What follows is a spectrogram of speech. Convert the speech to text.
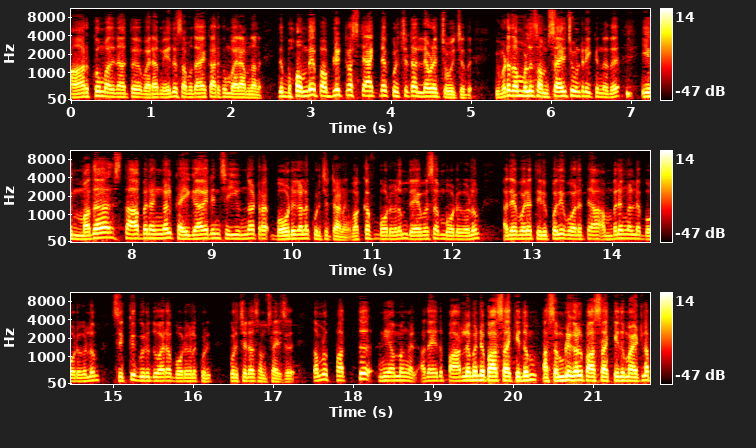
ആർക്കും അതിനകത്ത് വരാം. ഏത് സമുദായക്കാർക്കും വരാമെന്നാണ്. ഇത് ബോംബെ പബ്ലിക് ട്രസ്റ്റ് ആക്ടിനെ കുറിച്ചിട്ടല്ല ഇവിടെ ചോദിച്ചത്. ഇവിടെ നമ്മൾ സംസാരിച്ചുകൊണ്ടിരിക്കുന്നത് ഈ മത സ്ഥാപനങ്ങൾ കൈകാര്യം ചെയ്യുന്ന ബോർഡുകളെ കുറിച്ചിട്ടാണ്. വക്കഫ് ബോർഡുകളും ദേവസ്വം ബോർഡുകളും അതേപോലെ തിരുപ്പതി പോലത്തെ അമ്പലങ്ങളുടെ ബോർഡുകളും സിഖ് ഗുരുദ്വാര ബോർഡുകളെ കുറി- കുറിച്ചിട്ടാണ് സംസാരിച്ചത്. നമ്മൾ പത്ത് നിയമങ്ങൾ അതായത് പാർലമെന്റ് പാസ്സാക്കിയതും അസംബ്ലികൾ പാസ്സാക്കിയതുമായിട്ടുള്ള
